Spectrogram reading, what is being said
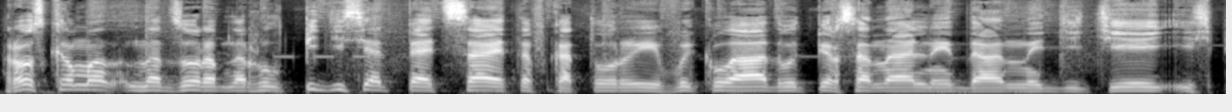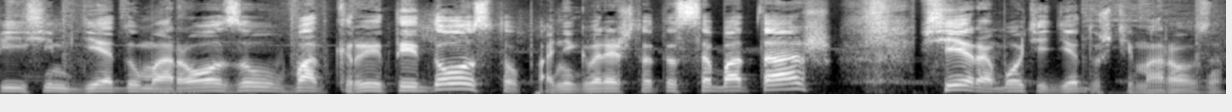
Роскомнадзор обнаружил 55 сайтов, которые выкладывают персональные данные детей из писем Деду Морозу в открытый доступ. Они говорят, что это саботаж всей работе Дедушки Мороза.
